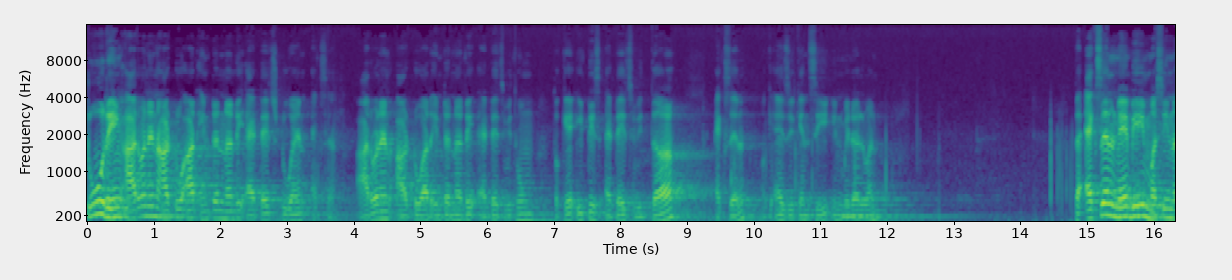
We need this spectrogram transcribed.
two ring r1 and r2 are internally attached to an axle r1 and r2 are internally attached with whom okay it is attached with the axle okay as you can see in middle one. The axle may be machine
